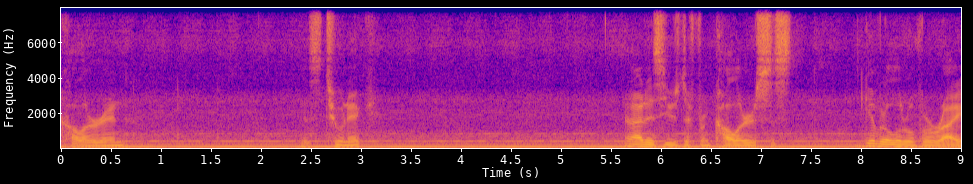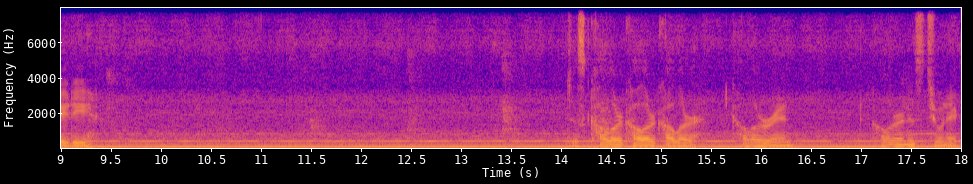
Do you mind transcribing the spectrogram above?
color in his tunic, and I just use different colors, just give it a little variety. Just color, color, color, color in, color in his tunic.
